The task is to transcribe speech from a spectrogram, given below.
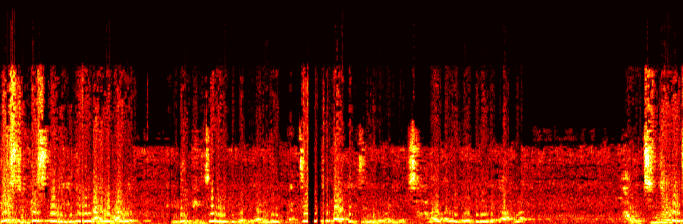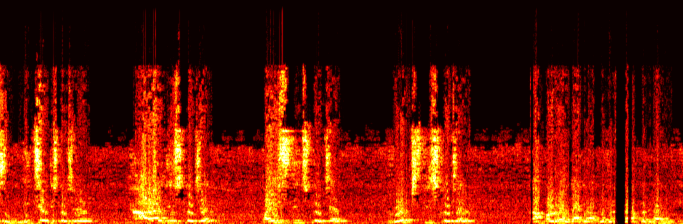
ఫేస్ టు ఫేస్ ఎదురు పడని వాళ్ళు విడిపించేటువంటి వాళ్ళు ప్రత్యేక పార్టీకి చెందిన వాళ్ళు చాలా మంది రోడ్డు మీద కాపలా ఆ వచ్చిందే వచ్చింది. నిత్యం తీసుకొచ్చారు కారాలు తీసుకొచ్చారు పైస్ తీసుకొచ్చారు రోప్స్ తీసుకొచ్చారు. కాంపౌండ్ వంట కాంపౌండ్ రావడానికి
